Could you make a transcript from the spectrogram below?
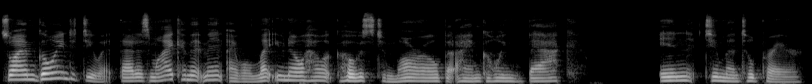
So I'm going to do it. That is my commitment. I will let you know how it goes tomorrow, but I am going back into mental prayer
